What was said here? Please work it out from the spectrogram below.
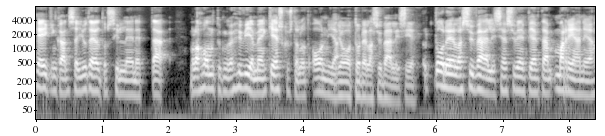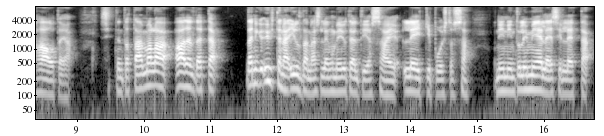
Heikin kanssa juteltu silleen, että me ollaan huomattu, kuinka hyviä meidän keskustelut on. Ja Joo, todella syvällisiä. todella syvällisiä, syvempiä mitä Marianne ja Hauta. Ja sitten tota, me ollaan ajateltu, että tai niin yhtenä iltana silleen, kun me juteltiin jossain leikkipuistossa, niin, niin tuli mieleen sille, että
